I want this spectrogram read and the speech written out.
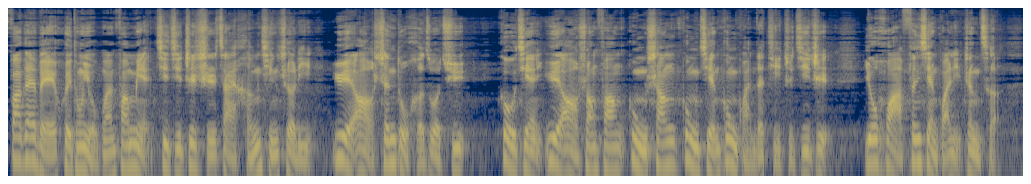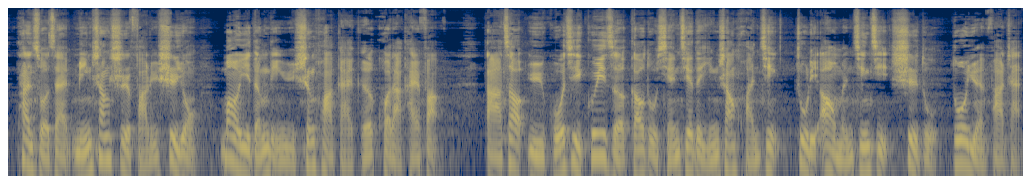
发改委会同有关方面积极支持在横琴设立粤澳深度合作区，构建粤澳双方共商共建共管的体制机制，优化分线管理政策，探索在民商事法律适用、贸易等领域深化改革扩大开放，打造与国际规则高度衔接的营商环境，助力澳门经济适度多元发展。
